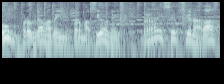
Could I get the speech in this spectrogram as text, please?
un programa de informaciones recepcionadas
